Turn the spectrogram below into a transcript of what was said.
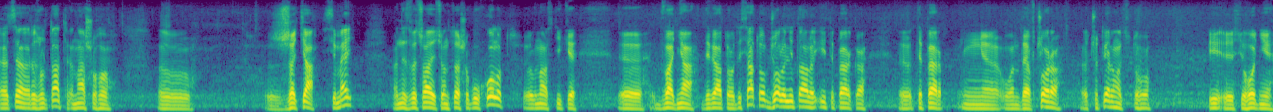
Е, Це результат нашого е, життя сімей. Незважаючи на те, що був холод, е, в нас тільки е, два дня 9-10 бджоли літали, і тепер, е, тепер е, он де вчора, е, 14-го і е, сьогодні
